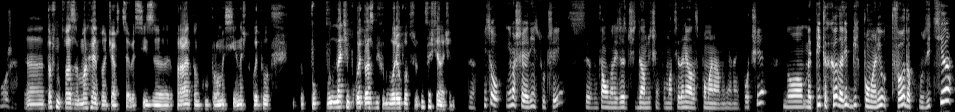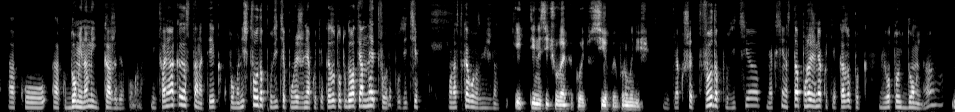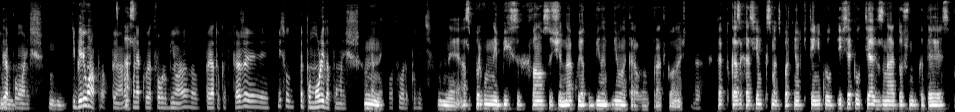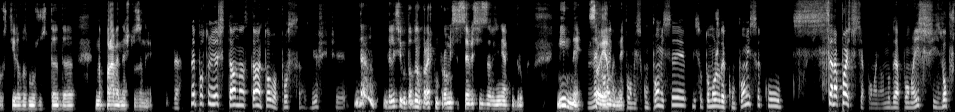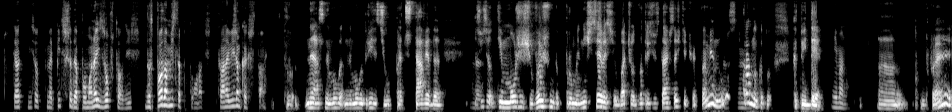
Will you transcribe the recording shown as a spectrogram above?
Може. А, точно това за махането на част от себе си, за правенето на компромиси е нещо, което по, по начин, по който аз бих отговорил по абсолютно същия начин. Да. Мисъл, имаше един случай, само нали, да че дам лична информация, да няма да споменам и най-почие, но ме питаха дали бих променил твърда позиция, ако, ако домина ми каже да я помена. И това няма как да стане. Ти ако промениш твърда позиция, понеже някой ти е казал, то тогава тя не е твърда позиция. Поне аз така го развиждам. И ти не си човека, който си, ако я промениш. И тя ако ще е твърда позиция, някакси не става, понеже някой ти е казал пък било той домина, да я промениш. Mm-hmm. Ти би ли го направил? Примерно, Аз- ако някоя твоя любима приятелка ти каже, мисъл, те помоли да промениш някаква твоя позиция. Не, аз първо не бих се хванал с жена, която би, на- би ме накарал да направя такова нещо. Да. Както казах, аз имам късмет с партньорките и, никой от, и всяка от тях знае точно докъде се простира възможността да направя нещо за нея. Да. Не, просто ми беше стана, стана този въпрос, разбираш, че Да, дали си готов да направиш компромис с себе си заради някой друг? Ми не. не, то не ама не. компромис. Компромис е, мисля, то може да е компромис, ако се направиш, че си я променил, но да я промениш изобщо. Тя, мисля, ме питаше да я променя изобщо, разбираш. Да спра да мисля по този начин. Това не виждам как ще стане. Не, аз не мога, не мога дори да си го представя да... Да. Смисъл, ти можеш външно да промениш себе си, обаче отвътре си оставаш същия човек. Това ми е много Да, странно като, като идея. Именно. А, добре,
